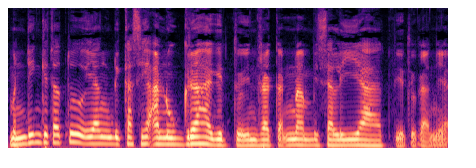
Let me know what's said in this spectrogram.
Mending kita tuh yang dikasih anugerah gitu indra keenam bisa lihat gitu kan ya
